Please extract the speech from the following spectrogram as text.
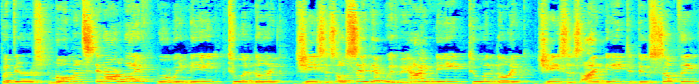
But there's moments in our life where we need to anoint Jesus. Oh, say that with me. I need to anoint Jesus. I need to do something,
